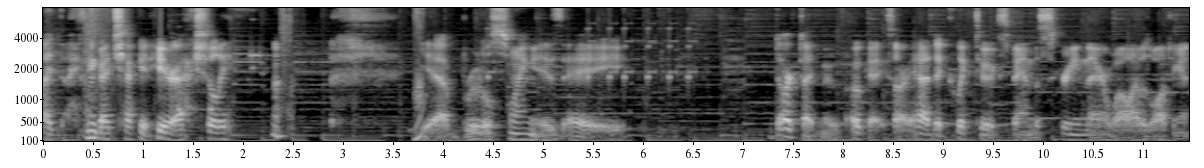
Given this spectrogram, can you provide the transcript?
I, I think I check it here actually. yeah, Brutal Swing is a Dark type move. Okay, sorry, I had to click to expand the screen there while I was watching it.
